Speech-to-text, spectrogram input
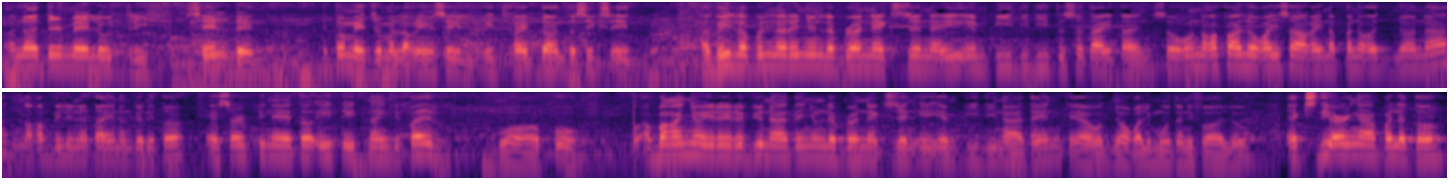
Another Melo 3. Sale din. Ito medyo malaki yung sale. 85 down to 68. Available na rin yung Lebron Next Gen na AMPD dito sa Titan. So kung naka-follow kayo sa akin, napanood nyo na, nakabili na tayo ng ganito. SRP na ito, 8895. Guwapo. Abangan nyo, i-review natin yung Lebron Next Gen AMPD natin. Kaya wag nyo kalimutan i-follow. XDR nga pala to.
